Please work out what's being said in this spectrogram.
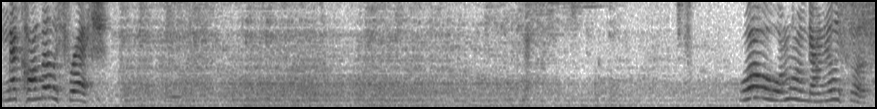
My combo is fresh. Whoa, I'm going down really slow.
